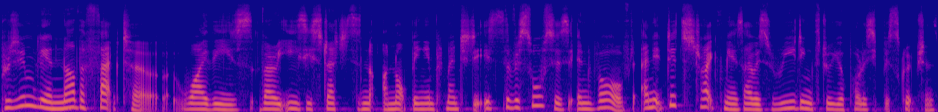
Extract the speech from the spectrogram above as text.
Presumably, another factor why these very easy strategies are not being implemented is the resources involved. And it did strike me as I was reading through your policy prescriptions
